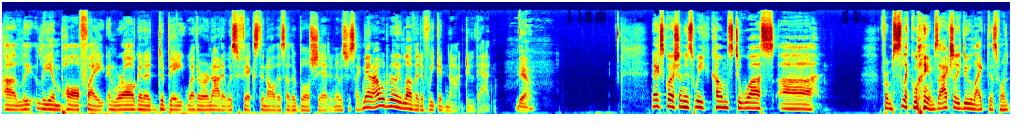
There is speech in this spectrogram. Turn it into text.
uh, Liam Paul fight, and we're all going to debate whether or not it was fixed and all this other bullshit. And it was just like, man, I would really love it if we could not do that. Yeah. Next question this week comes to us uh, from Slick Williams. I actually do like this one.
